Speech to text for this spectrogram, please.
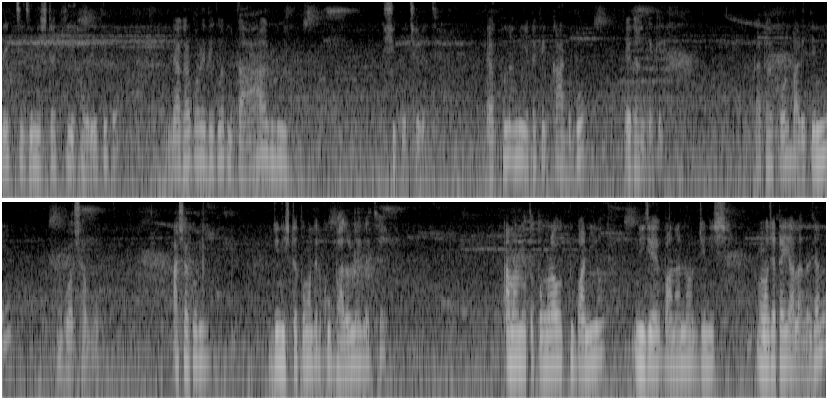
দেখছি জিনিসটা কী হয় দেখি তো। দেখার পরে দেখলাম দারুণ শিকড় ছেড়েছে। এখন আমি এটাকে কাটবো এখান থেকে। কাটার পর বাড়িতে নিয়ে বসাবো। আশা করি জিনিসটা তোমাদের খুব ভালো লেগেছে। আমার মতো তোমরাও একটু বানিও। নিজে বানানোর জিনিস মজাটাই আলাদা, জানো?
